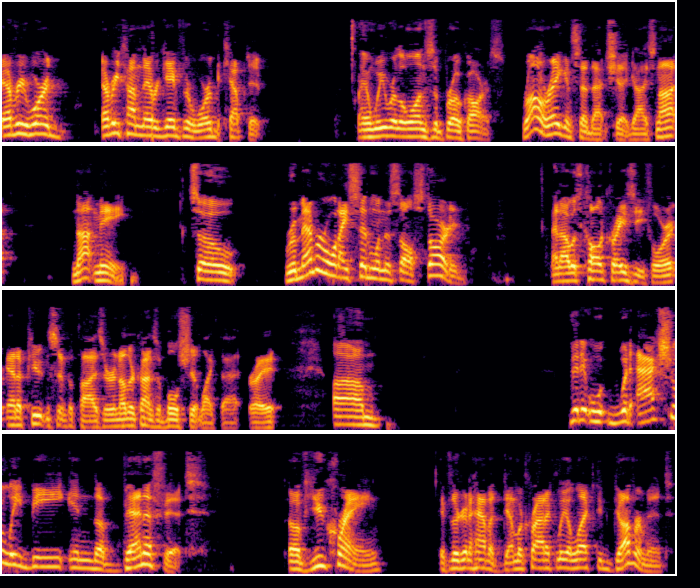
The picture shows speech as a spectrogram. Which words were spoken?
Every word, every time they ever gave their word, they kept it. And we were the ones that broke ours. Ronald Reagan said that shit, guys, not, not me. So Remember what I said when this all started, and I was called crazy for it, and a Putin sympathizer, and other kinds of bullshit like that, right? Um, that it w- would actually be in the benefit of Ukraine, if they're going to have a democratically elected government,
